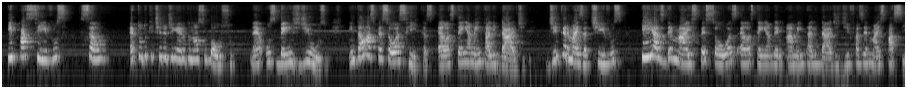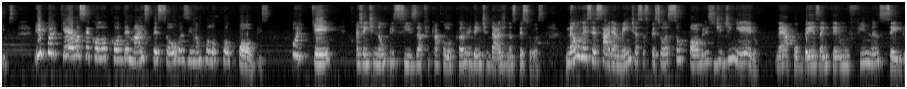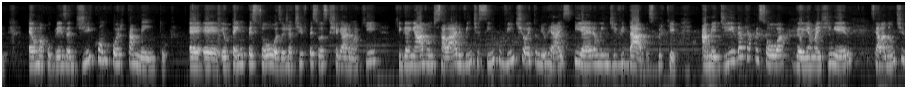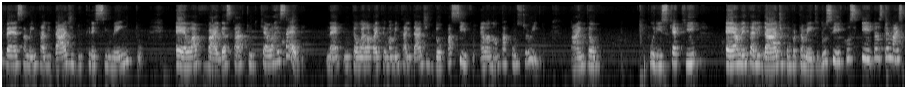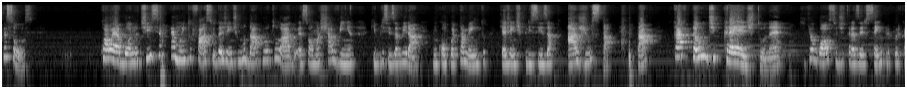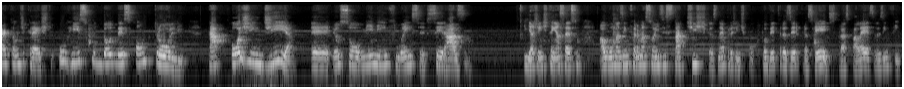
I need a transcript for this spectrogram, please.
E passivos são é tudo que tira dinheiro do nosso bolso, né? Os bens de uso. Então as pessoas ricas, elas têm a mentalidade de ter mais ativos e as demais pessoas, elas têm a, de, a mentalidade de fazer mais passivos. E por que você colocou demais pessoas e não colocou pobres? Porque a gente não precisa ficar colocando identidade nas pessoas. Não necessariamente essas pessoas são pobres de dinheiro, né? A pobreza em termo financeiro é uma pobreza de comportamento. É, é, eu tenho pessoas, eu já tive pessoas que chegaram aqui que ganhavam de salário 25, 28 mil reais e eram endividadas, porque à medida que a pessoa ganha mais dinheiro, se ela não tiver essa mentalidade do crescimento, ela vai gastar tudo que ela recebe, né? Então ela vai ter uma mentalidade do passivo, ela não está construindo, tá? Então, por isso que aqui é a mentalidade, o comportamento dos ricos e das demais pessoas. Qual é a boa notícia? É muito fácil da gente mudar para o outro lado, é só uma chavinha que precisa virar um comportamento que a gente precisa ajustar, tá? Cartão de crédito, né? O que eu gosto de trazer sempre por cartão de crédito? O risco do descontrole, tá? Hoje em dia, é, eu sou mini influencer Serasa e a gente tem acesso a algumas informações estatísticas, né, para a gente poder trazer para as redes, para as palestras, enfim,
